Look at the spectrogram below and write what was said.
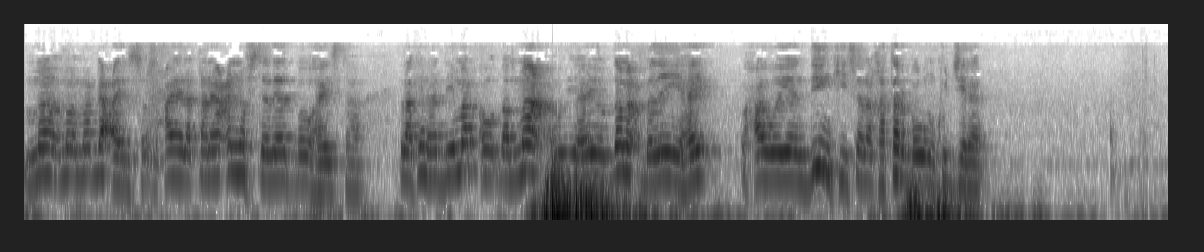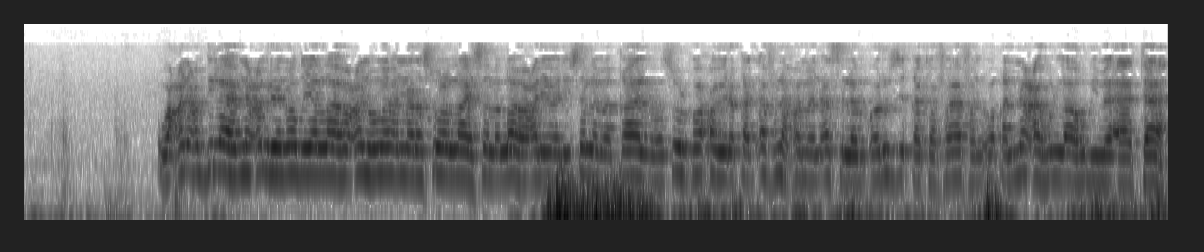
ma ma ma dhacayso. Maxaa yeele qanaaco nafsadeed bau haystaa. Laakiin haddii mar uu damaac uu yahay oo damac badan yahay waxa weeyaan diinkiisana khatar ba un ku jiraa wacan cabdillahi bni camrin radia allahu canhuma ana rasuula allahi sala allahu alayh wali wasalama qaal rasuulka waxau yihi qad aflaxa man aslam warusiqa kafaafan waqanacahu allahu bima aataah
